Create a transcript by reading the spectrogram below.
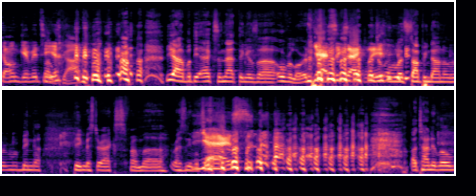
Gonna give it to you? Oh God. yeah, but the X in that thing is uh, Overlord. Yes, exactly. Overlord stopping down over being uh, being Mr. X from uh, Resident Evil. 2. yes. a tiny little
